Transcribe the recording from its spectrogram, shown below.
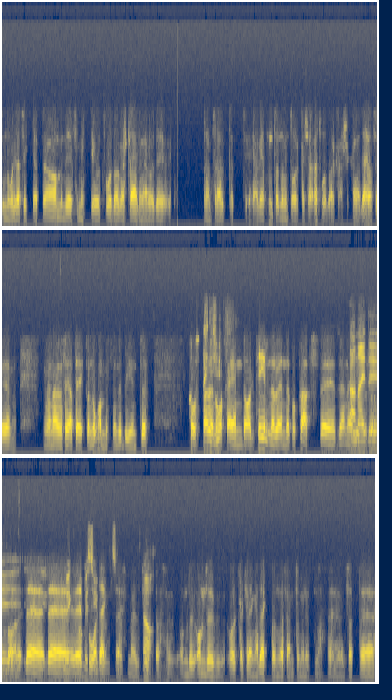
några tycker att ja, men det är för mycket och två dagars tävlingar och det framförallt att jag vet inte om de inte orkar köra två dagar kanske. Kan vara det. Alltså, jag, jag menar, jag säger att det är ekonomiskt, men det blir inte kostnaden att åka en dag till när du ändå är på plats. Det, den är Ja, nej, det- det, det, det, är två däck möjligtvis. Ja. då, Om, du, om du orkar kränga däck på de där 15 minuterna. Eh, Så, att, eh,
